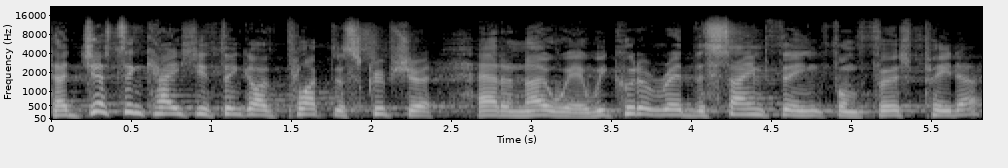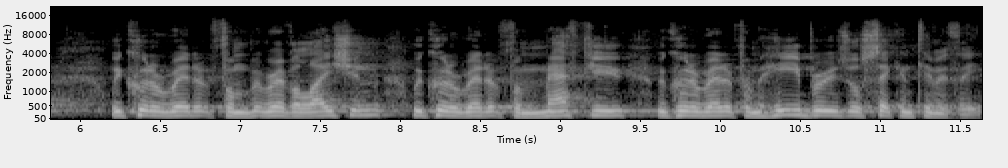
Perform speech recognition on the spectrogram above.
Now, just in case you think I've plucked the scripture out of nowhere, we could have read the same thing from 1 Peter we could have read it from Revelation. We could have read it from Matthew. We could have read it from Hebrews or 2 Timothy.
